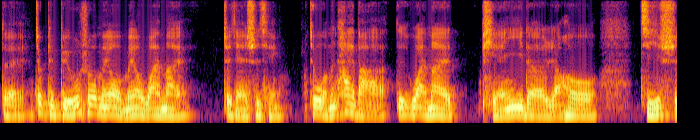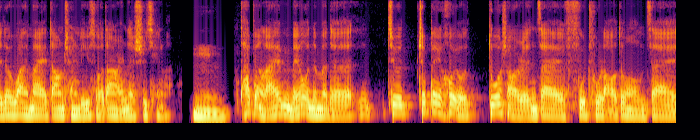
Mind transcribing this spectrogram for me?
对，就比比如说没有没有外卖这件事情，就我们太把外卖便宜的，然后及时的外卖当成理所当然的事情了。嗯，他本来没有那么的，就这背后有多少人在付出劳动，在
